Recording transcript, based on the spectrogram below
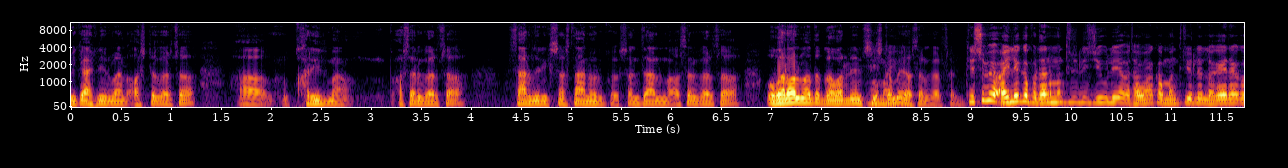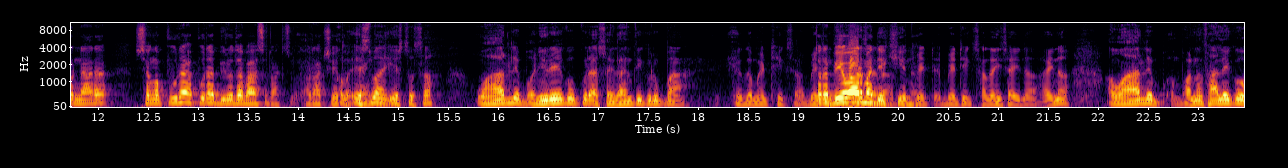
विकास निर्माण अष्ट गर्छ खरिदमा असर गर्छ सार्वजनिक संस्थानहरूको सञ्चालनमा असर गर्छ ओभरअलमा त गभर्नेन्स सिस्टमै असर गर्छ। त्यसो भए अहिलेको प्रधानमन्त्रीले ज्यूले अथवा उहाँका मन्त्रीहरूले लगाइरहेको नारासँग पुरा पुरा विरोधाभास राख्छ राख्छ। यसमा यस्तो छ उहाँहरूले भनिरहेको कुरा सैद्धान्तिक रूपमा एकदमै ठिक छ। छँदै व्यवहारमा देखिएन। बेठिक छँदै छैन होइन? उहाँहरूले भन्न थालेको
